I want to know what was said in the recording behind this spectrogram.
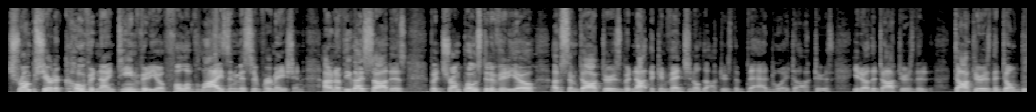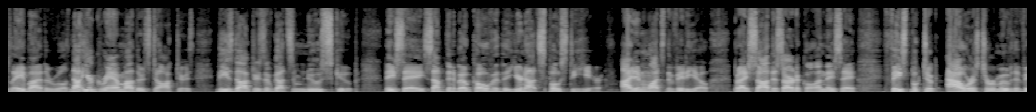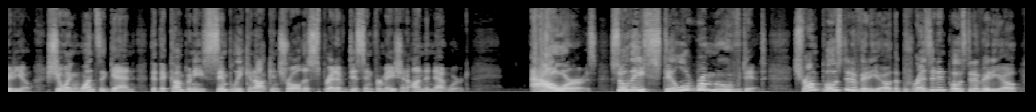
Trump shared a COVID 19 video full of lies and misinformation. I don't know if you guys saw this, but Trump posted a video of some doctors, but not the conventional doctors, the bad boy doctors. You know, the doctors that doctors that don't play by the rules, not your grandmother's doctors. These doctors have got some new scoop. They say something about COVID that you're not supposed to hear. I didn't watch the video, but I saw this article and they say Facebook took hours to remove the video, showing once again that the company simply cannot control the spread of disinformation on the network. Hours. So they still removed it. Trump posted a video, the president posted a video.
